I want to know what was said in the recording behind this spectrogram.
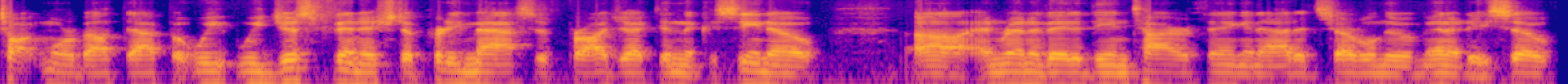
talk more about that, but we, we just finished a pretty massive project in the casino uh, and renovated the entire thing and added several new amenities. So,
